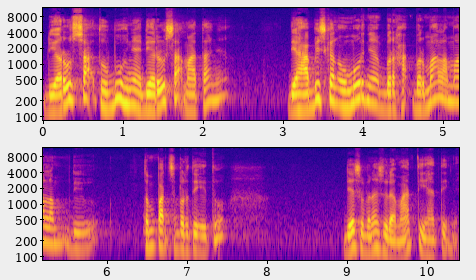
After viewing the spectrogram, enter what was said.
dia rusak tubuhnya dia rusak matanya dia habiskan umurnya bermalam-malam di tempat seperti itu dia sebenarnya sudah mati hatinya.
